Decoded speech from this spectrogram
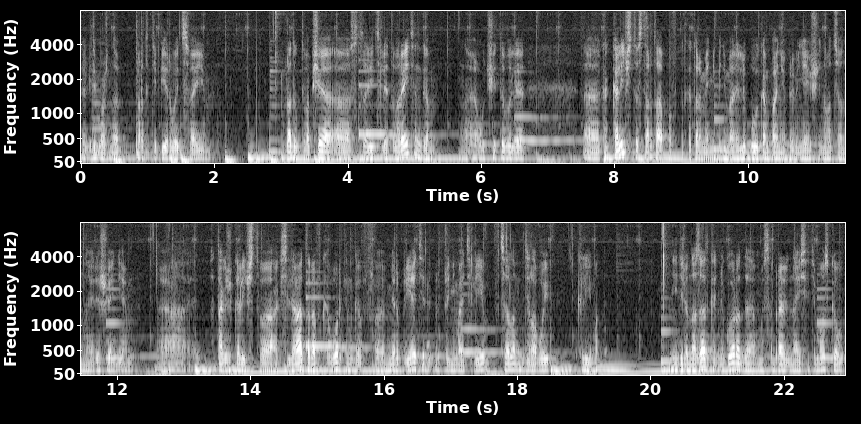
где можно прототипировать свои продукты. Вообще э, составители этого рейтинга э, учитывали э, как количество стартапов, под которыми они понимали любую компанию, применяющую инновационные решения, а также количество акселераторов, коворкингов, мероприятий для предпринимателей и в целом деловой климат. Неделю назад, ко дню города, мы собрали на ICT Moscow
